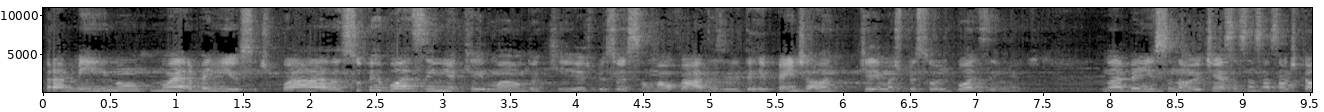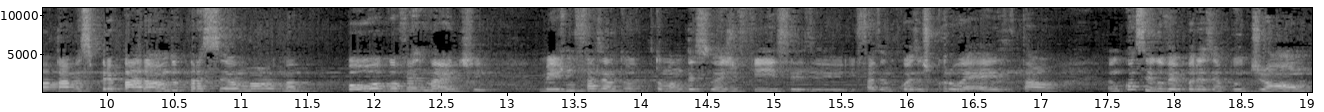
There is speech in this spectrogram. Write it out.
pra mim não, não era bem isso. Tipo, ah, ela é super boazinha queimando aqui, as pessoas são malvadas e de repente ela queima as pessoas boazinhas. Não é bem isso, não. Eu tinha essa sensação de que ela estava se preparando para ser uma, uma, boa governante, mesmo fazendo, tomando decisões difíceis e, e, fazendo coisas cruéis e tal. Eu não consigo ver, por exemplo, o John,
